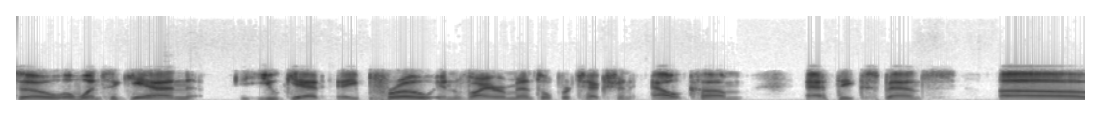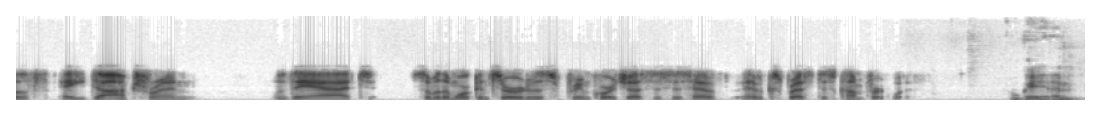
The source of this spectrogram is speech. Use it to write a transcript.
So, uh, once again, you get a pro environmental protection outcome at the expense of a doctrine that some of the more conservative Supreme Court justices have, have expressed discomfort with. Okay, then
